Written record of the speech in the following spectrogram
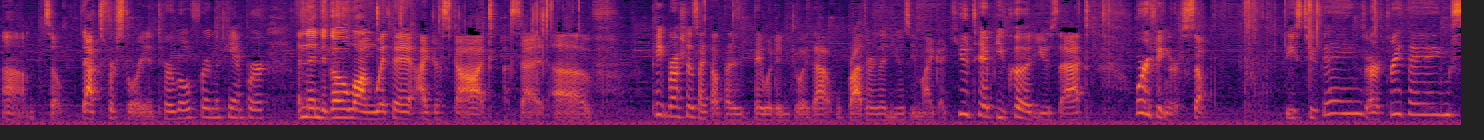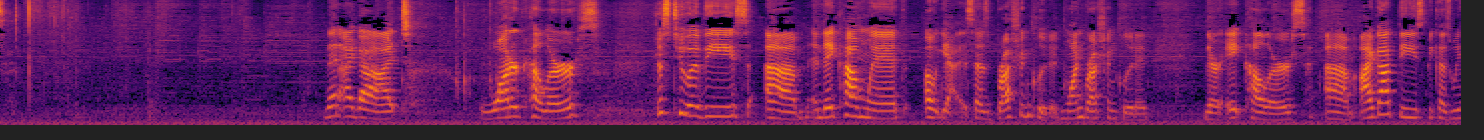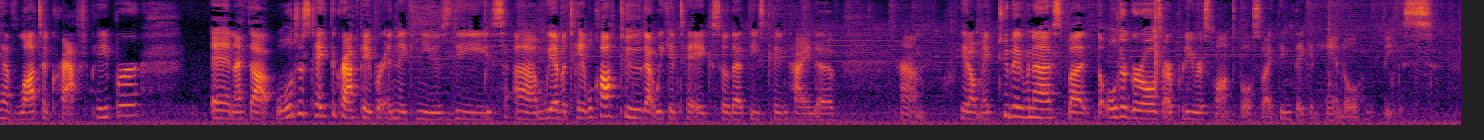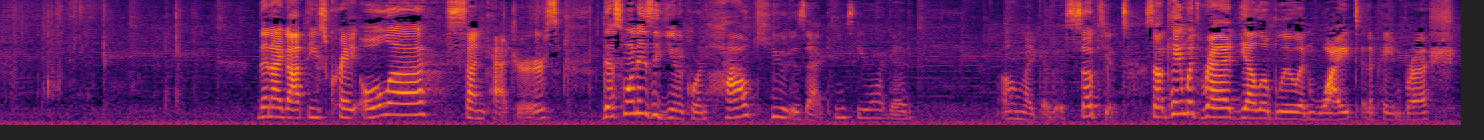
Um, so that's for Story and Turbo for in the camper. And then to go along with it, I just got a set of paintbrushes. I thought that they would enjoy that rather than using like a Q-tip. You could use that or your fingers. So these two things or three things. Then I got watercolors, just two of these. Um, and they come with, oh yeah, it says brush included, one brush included. There are eight colors. Um, I got these because we have lots of craft paper and I thought we'll just take the craft paper and they can use these. Um, we have a tablecloth too that we can take so that these can kind of, um, they don't make too big of a mess, but the older girls are pretty responsible, so I think they can handle these. Then I got these Crayola sun catchers. This one is a unicorn. How cute is that? Can you see that good? Oh my goodness, so cute. So it came with red, yellow, blue, and white and a paintbrush.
